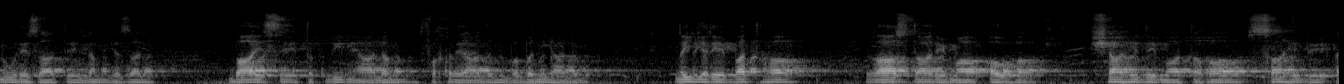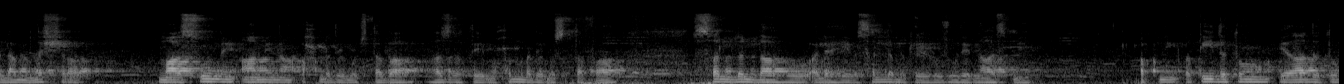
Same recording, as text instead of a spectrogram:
نور ذات لم یزل، باعث تقوین عالم، فخر آدم و بنی عالم نیر بتہا رازدار ما اوہا، شاہد ما تغا، صاحب علم نشرہ معصوم آمنہ احمد مجتبہ حضرت محمد مصطفیٰ صلی اللہ علیہ وسلم کے حضور ناز میں۔ اپنی عقیدتوں، ارادتوں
